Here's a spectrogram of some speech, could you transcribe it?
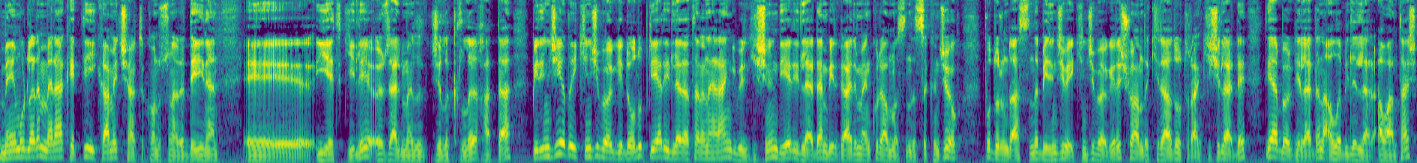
Memurların merak ettiği ikamet şartı konusuna da değinen e, yetkili, özel malıcılıklı hatta birinci ya da ikinci bölgede olup diğer illere atanan herhangi bir kişinin diğer illerden bir gayrimenkul almasında sakınca yok. Bu durumda aslında birinci ve ikinci bölgede şu anda kirada oturan kişiler de diğer bölgelerden alabilirler. Avantaj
